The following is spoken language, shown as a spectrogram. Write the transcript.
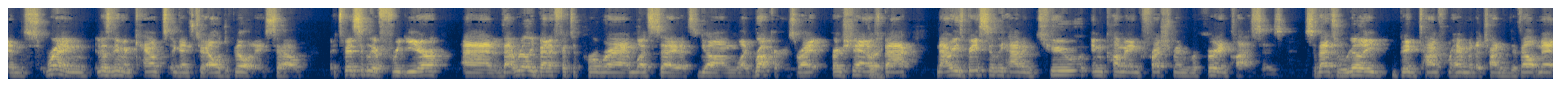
in the spring, it doesn't even count against your eligibility. So it's basically a free year. And that really benefits a program, let's say that's young, like Rutgers, right? Greg Schiano's right. back. Now he's basically having two incoming freshman recruiting classes. So that's really big time for him when they're trying to do development.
